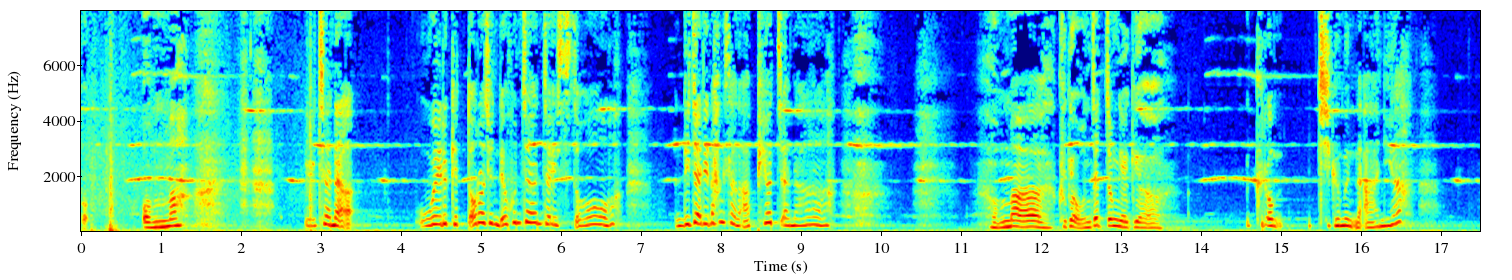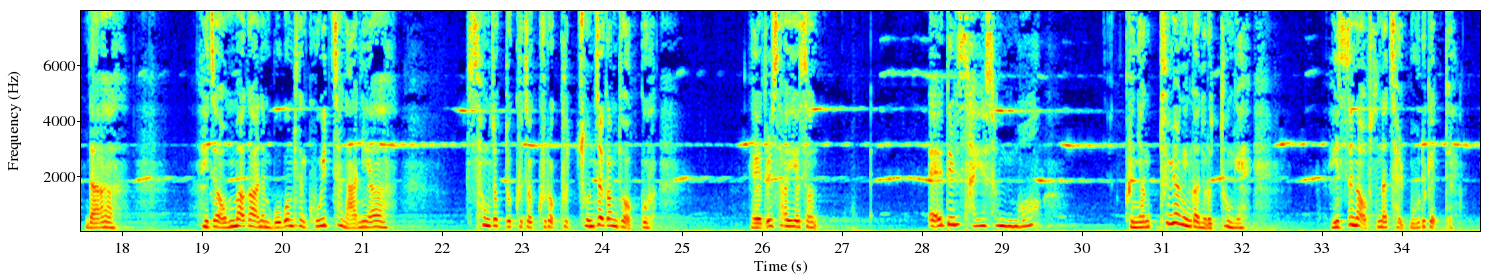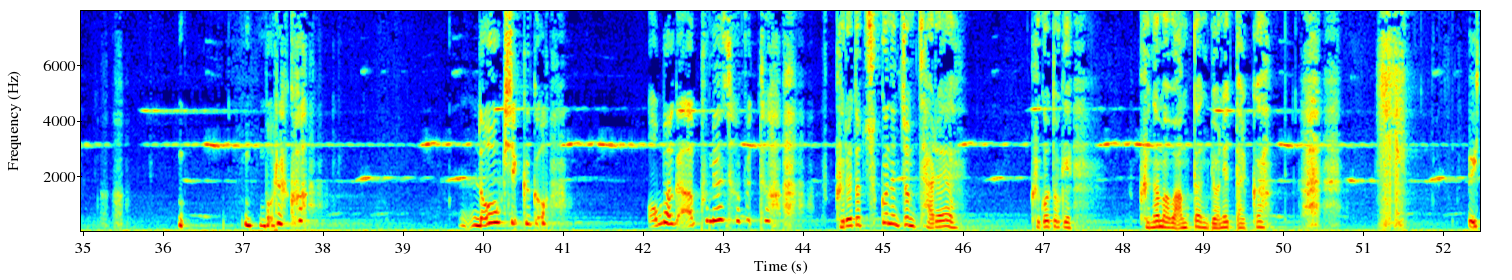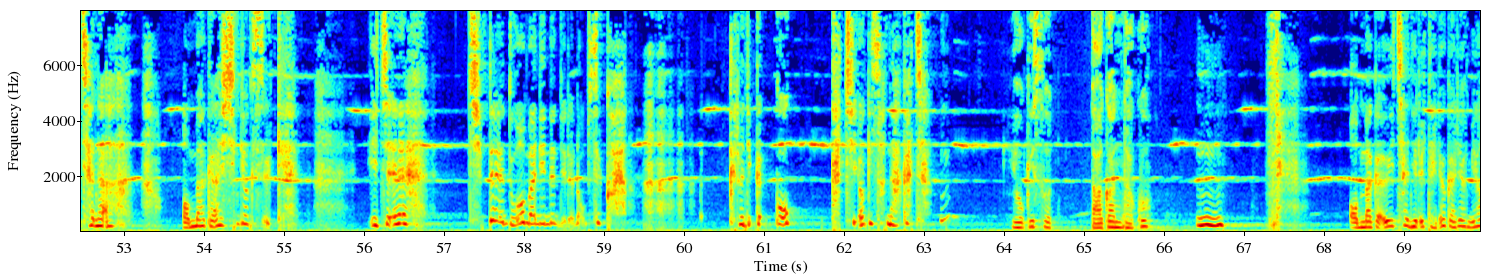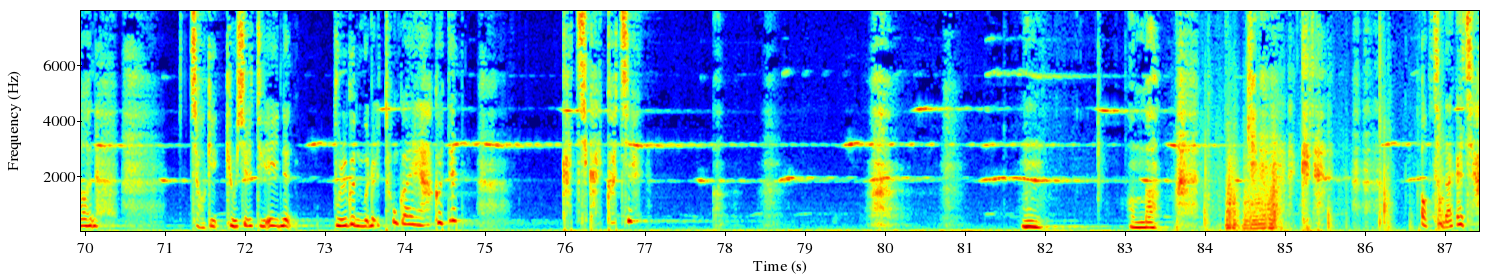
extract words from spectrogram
어, 엄마? 의찬아, 왜 이렇게 떨어진 데 혼자 앉아 있어? 네 자리는 항상 앞이었잖아. 엄마, 그게 언제적 얘기야. 그럼 지금은 아니야? 나 이제 엄마가 아는 모범생 고이찬 아니야. 성적도 그저 그렇고 존재감도 없고 애들 사이에선 애들 사이에선 뭐? 그냥 투명 인간으로 통해. 있으나 없으나 잘 모르겠대. 뭐라고? 너 혹시 그거 엄마가 아프면서부터 그래도 축구는 좀 잘해. 그거 덕에 그나마 왕따는 면했달까? 의찬아, 엄마가 신경 쓸게. 이제 침대에 누워만 있는 일은 없을 거야. 그러니까 꼭 같이 여기서 나가자. 응? 여기서 나간다고? 응. 엄마가 의찬이를 데려가려면 저기 교실 뒤에 있는 붉은 문을 통과해야 하거든. 같이 갈 거지? 응, 엄마. 어서 나가자.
